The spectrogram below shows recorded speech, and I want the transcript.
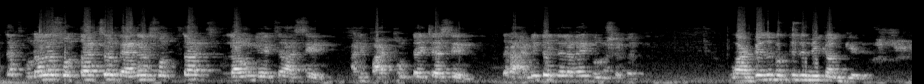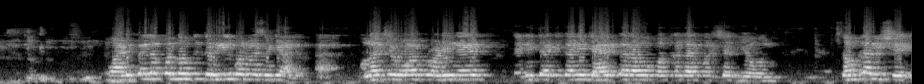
आता कुणाला स्वतःच बॅनर स्वतःच लावून घ्यायचं असेल आणि पाठ थोपटायचे असेल तर आम्ही तर त्याला काही करू शकत नाही. वाढपेचं फक्त त्यांनी काम केलं. वाढपायला पण नव्हते तर रील बनवायसाठी आलं. कुणाचे वॉर्ड प्रॉडिंग आहेत त्यांनी त्या ठिकाणी जाहीर करावं पत्रकार परिषद घेऊन. संपला विषय.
